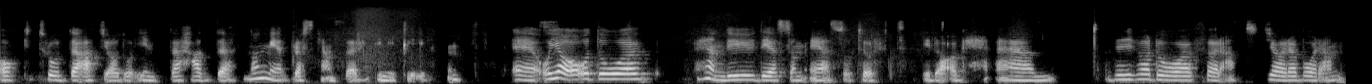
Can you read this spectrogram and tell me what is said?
och trodde att jag då inte hade någon mer bröstcancer i mitt liv. Eh, och ja, och då hände ju det som är så tufft idag. Eh, vi var då för att göra våran,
